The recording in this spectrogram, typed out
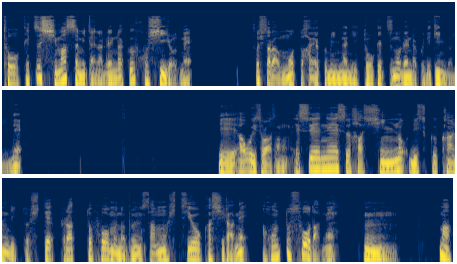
凍結しますみたいな連絡欲しいよね。そしたらもっと早くみんなに凍結の連絡できるのにね。えー、青い空さん、SNS 発信のリスク管理として、プラットフォームの分散も必要かしらね。あ、本当そうだね。うん。まあ、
